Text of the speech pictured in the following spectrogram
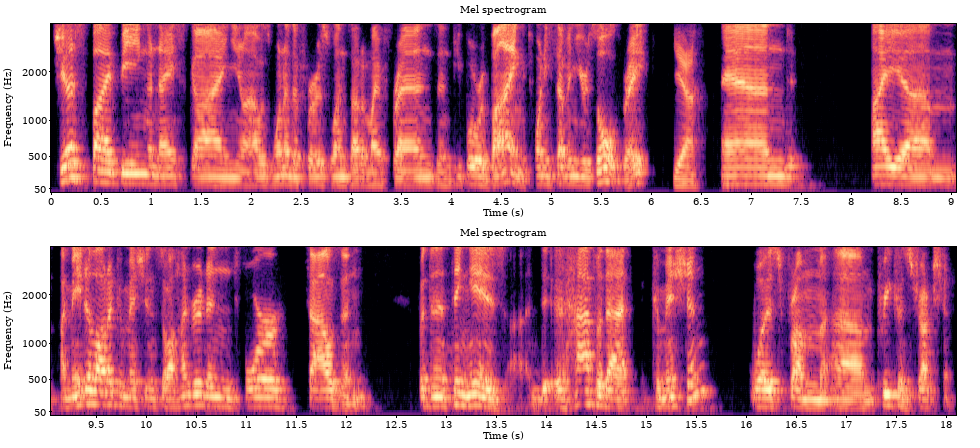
just by being a nice guy. And, you know, I was one of the first ones out of my friends, and people were buying 27 years old, right? Yeah. And I um, I made a lot of commissions, so 104,000. But then the thing is, half of that commission was from um, pre-construction.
